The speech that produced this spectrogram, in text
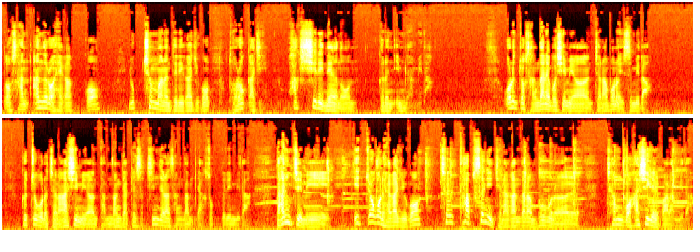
또 산 안으로 해갖고 6천만 원 들여가지고 도로까지 확실히 내어놓은 그런 임야입니다. 오른쪽 상단에 보시면 전화번호 있습니다. 그쪽으로 전화하시면 담당자께서 친절한 상담 약속드립니다. 단점이 이쪽으로 해가지고 철탑선이 지나간다는 부분을 참고하시길 바랍니다.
